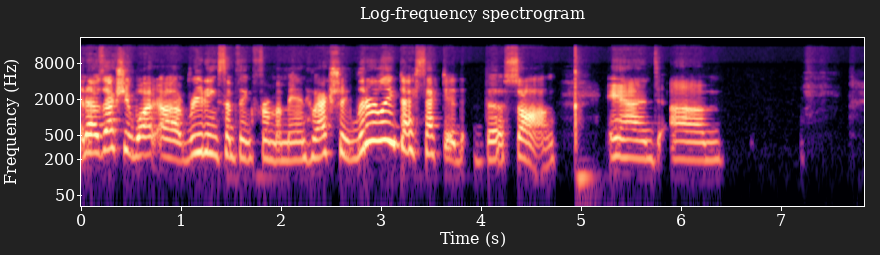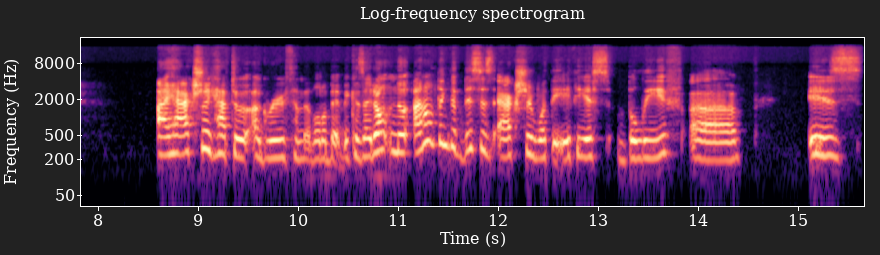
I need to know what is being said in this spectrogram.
And I was actually uh, reading something from a man who actually literally dissected the song. And um, I actually have to agree with him a little bit because I don't know, I don't think that this is actually what the atheists believe uh, is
